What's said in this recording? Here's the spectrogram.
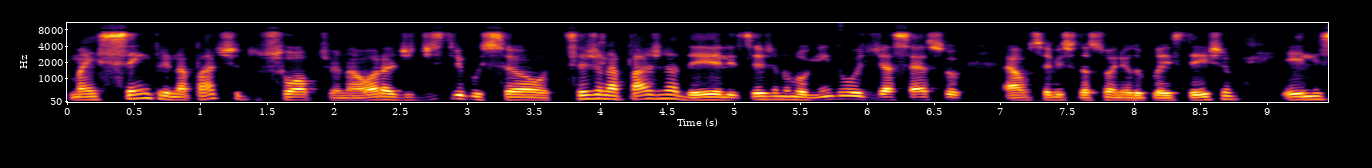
mas sempre na parte do software, na hora de distribuição, seja na página dele, seja no login do, de acesso a um serviço da Sony ou do PlayStation, eles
